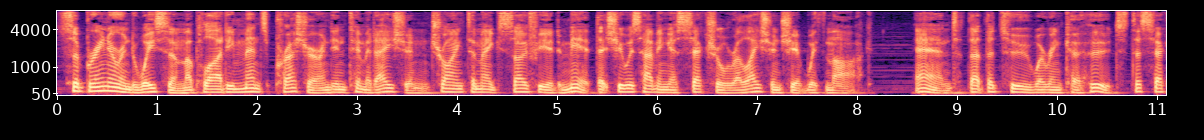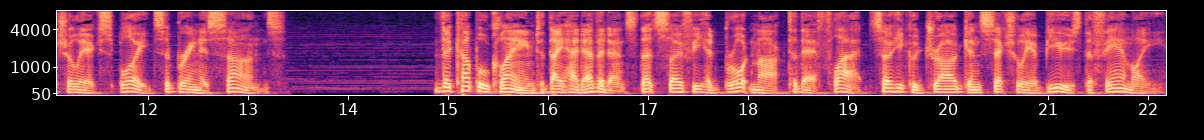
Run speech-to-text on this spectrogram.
Sabrina and Ouissem applied immense pressure and intimidation trying to make Sophie admit that she was having a sexual relationship with Mark and that the two were in cahoots to sexually exploit Sabrina's sons. The couple claimed they had evidence that Sophie had brought Mark to their flat so he could drug and sexually abuse the family.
